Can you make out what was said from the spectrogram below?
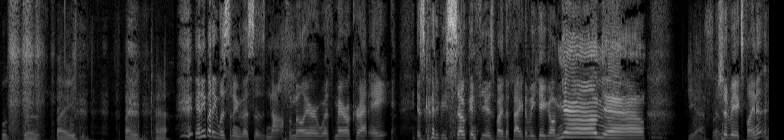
monster, space, space cat. Anybody listening to this is not familiar with Mario Kart 8 is going to be so confused by the fact that we keep going meow meow. Yeah, so Should we explain it?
